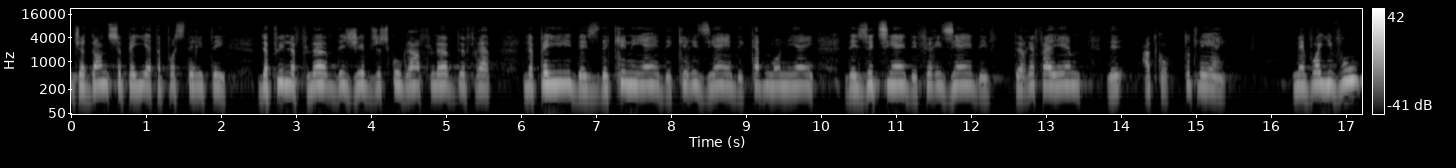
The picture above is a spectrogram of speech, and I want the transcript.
je donne ce pays à ta postérité, depuis le fleuve d'Égypte jusqu'au grand fleuve d'Euphrate le pays des, des Kéniens, des Kérisiens, des Cadmoniens, des Étiens, des Phérésiens, des, de Réphaïm, des, en tout cas, toutes les uns. Mais voyez-vous,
